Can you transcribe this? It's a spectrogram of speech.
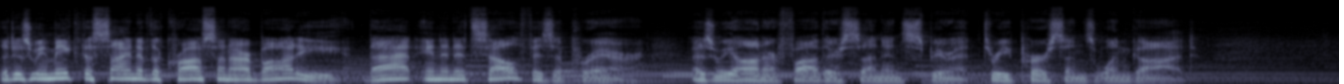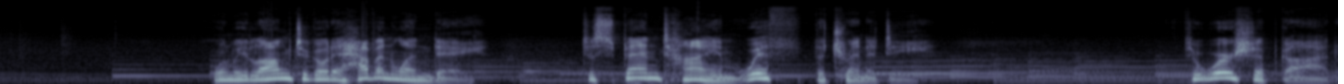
That as we make the sign of the cross on our body, that in and itself is a prayer as we honor Father, Son, and Spirit, three persons, one God. when we long to go to heaven one day, to spend time with the Trinity, to worship God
